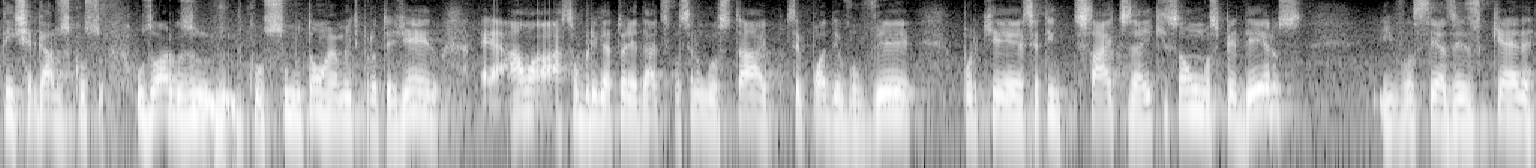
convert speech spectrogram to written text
tem enxergado os, os, órgãos de consumo estão realmente protegendo? É, há uma, essa obrigatoriedade, se você não gostar, você pode devolver, porque você tem sites aí que são hospedeiros e você às vezes quer,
